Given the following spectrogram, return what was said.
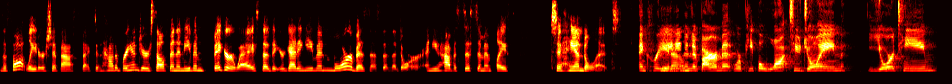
the thought leadership aspect and how to brand yourself in an even bigger way so that you're getting even more business in the door and you have a system in place to handle it and creating you know? an environment where people want to join your team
